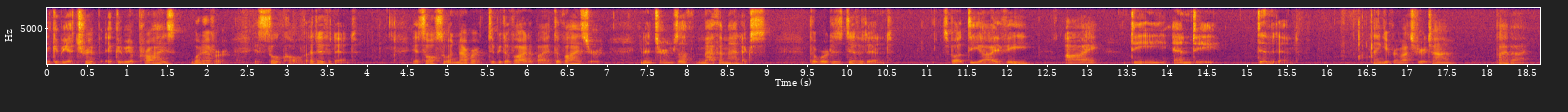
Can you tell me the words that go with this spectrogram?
It could be a trip. It could be a prize. Whatever. It's still called a dividend. It's also a number to be divided by a divisor, and in terms of mathematics, the word is dividend, spelled D I V I D E N D. Dividend. Thank you very much for your time. Bye bye.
